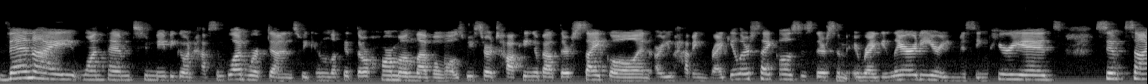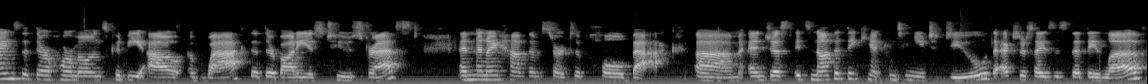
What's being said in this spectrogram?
then I want them to maybe go and have some blood work done so we can look at their hormone levels. We start talking about their cycle and are you having regular cycles? Is there some irregularity? Are you missing periods? signs that their hormones could be out of whack, that their body is too stressed and then I have them start to pull back. Um, and just, it's not that they can't continue to do the exercises that they love,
